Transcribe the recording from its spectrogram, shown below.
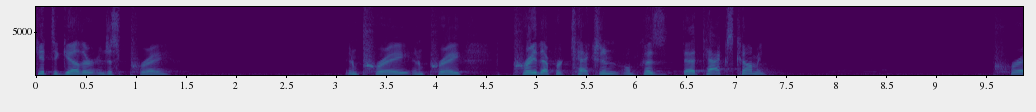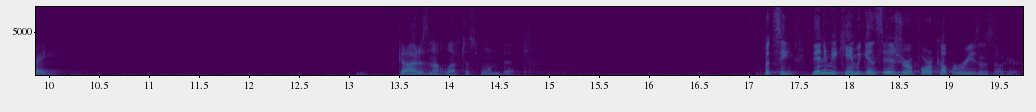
Get together and just pray. And pray and pray Pray that protection oh, because that attack's coming. Pray. God has not left us one bit. But see, the enemy came against Israel for a couple reasons, though, here.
